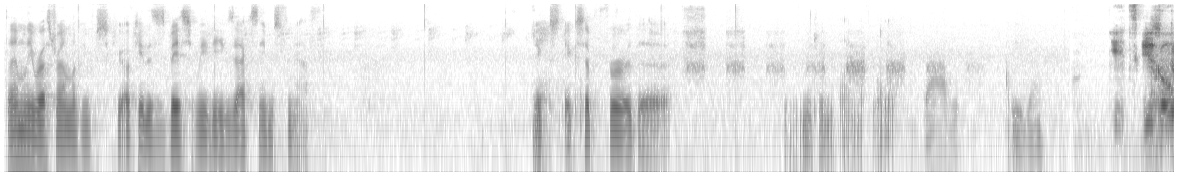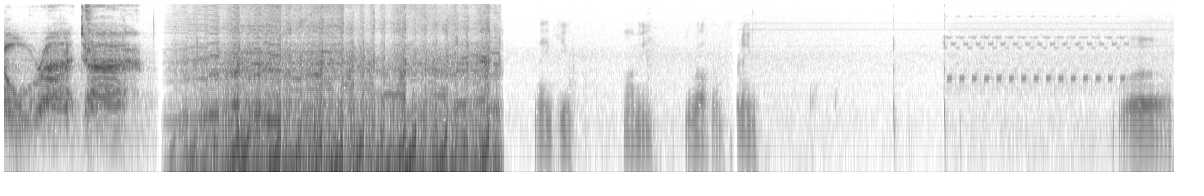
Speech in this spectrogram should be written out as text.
Family restaurant looking for security. Okay, this is basically the exact same as FNAF. Ex except for the... Let me turn the volume up a little bit. Bravo. There you go. It's, it's go ride time. Thank you. Well, I mean, you're welcome. Recording. Whoa.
